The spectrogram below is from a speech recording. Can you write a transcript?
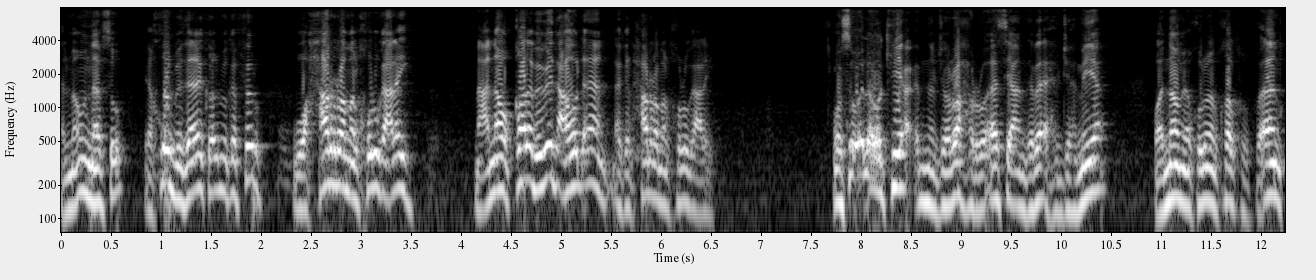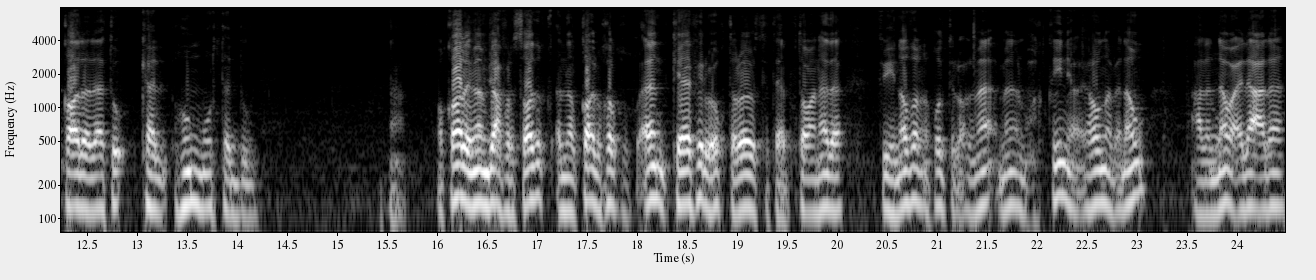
المأمون نفسه يقول بذلك ولم يكفره. وحرم الخروج عليه. مع أنه قال ببدعة الآن لكن حرم الخروج عليه. وسئل وكيع ابن الجراح الرؤاسي عن ذبائح الجهمية وأنهم يقولون بخلق القرآن قال لا تؤكل هم مرتدون. نعم. وقال الإمام جعفر الصادق أن القائل بخلق القرآن كافر ويقتل ولا يستتاب. طبعا هذا فيه نظر أنا قلت العلماء من المحققين يرون بأنه على النوع لا على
